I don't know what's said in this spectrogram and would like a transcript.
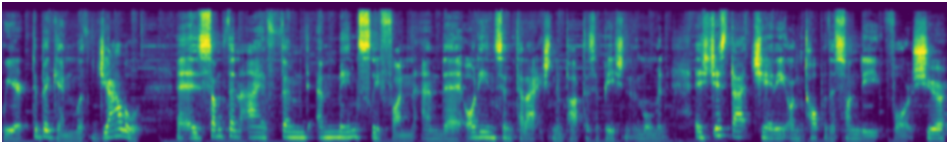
where to begin with Giallo. It is something I have found immensely fun, and the audience interaction and participation at the moment is just that cherry on top of the sundae for sure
